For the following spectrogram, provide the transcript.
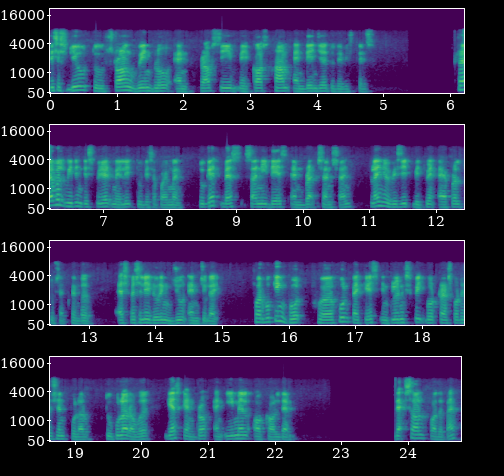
This is due to strong wind blow and rough sea may cause harm and danger to the visitors. Travel within this period may lead to disappointment. To get best sunny days and bright sunshine, plan your visit between April to September, especially during June and July. For booking boat for full package, including speedboat transportation to Pulau Rawa, guests can drop an email or call them. That's all for the map.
